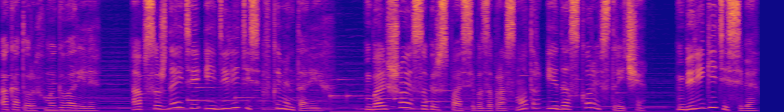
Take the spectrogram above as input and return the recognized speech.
о которых мы говорили? Обсуждайте и делитесь в комментариях. Большое суперспасибо за просмотр и до скорой встречи! Берегите себя!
